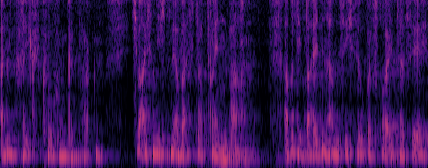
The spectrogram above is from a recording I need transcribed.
einen Kriegskuchen gebacken. Ich weiß nicht mehr, was da drin war. Aber die beiden haben sich so gefreut, dass sie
